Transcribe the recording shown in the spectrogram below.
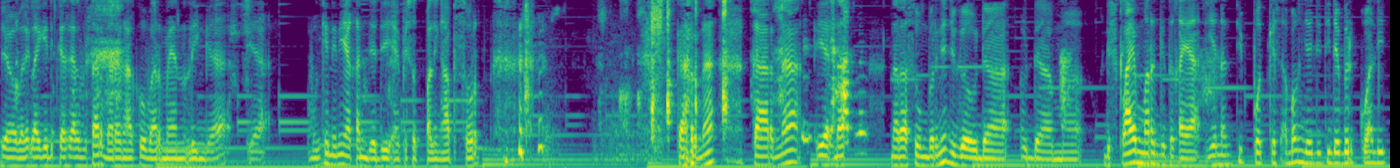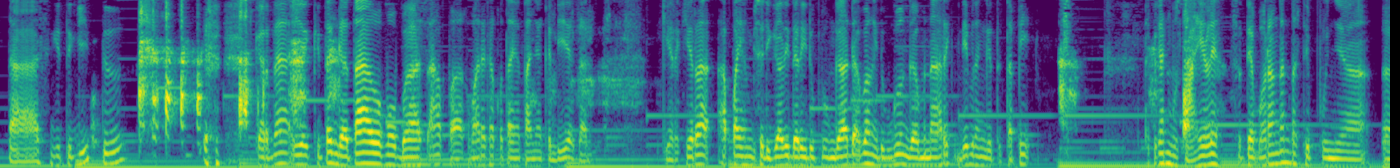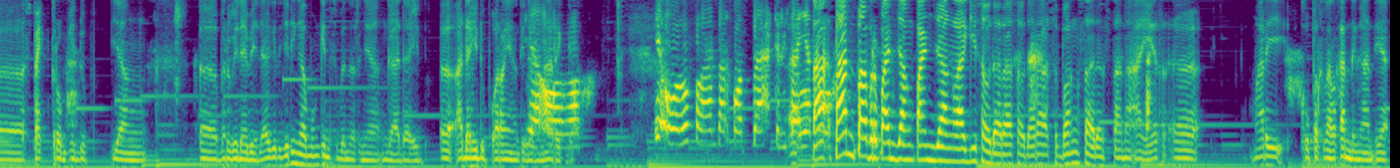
Ya balik lagi di KSL besar bareng aku barman Lingga. Ya mungkin ini akan jadi episode paling absurd. karena karena ya na- narasumbernya juga udah udah me- disclaimer gitu kayak ya nanti podcast abang jadi tidak berkualitas gitu-gitu karena ya kita nggak tahu mau bahas apa kemarin aku tanya-tanya ke dia kan kira-kira apa yang bisa digali dari hidup lu nggak ada bang hidup gua nggak menarik dia bilang gitu tapi tapi kan mustahil ya setiap orang kan pasti punya eh, spektrum hidup yang eh, berbeda-beda gitu jadi nggak mungkin sebenarnya nggak ada hid- eh, ada hidup orang yang tidak Ya menarik gitu. Allah. Ya Allah pengantar khotbah ceritanya Ta- tuh. tanpa berpanjang-panjang lagi saudara-saudara sebangsa dan setanah air eh, mari ku perkenalkan dengan ya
